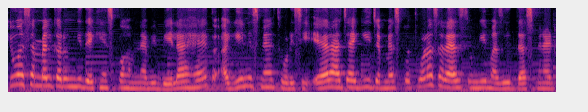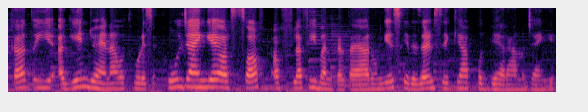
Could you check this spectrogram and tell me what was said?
क्यों असेंबल करूँगी? देखें, इसको हमने अभी बेला है तो अगेन इसमें थोड़ी सी एयर आ जाएगी। जब मैं इसको थोड़ा सा रेस्ट दूँगी, मज़ीद दस मिनट का तो ये अगेन जो है ना, वो थोड़े से फूल जाएँगे और सॉफ्ट और फ्लफ़ी बनकर तैयार होंगे। इसके रिज़ल्ट से कि आप खुद भी हैरान हो जाएँगे।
